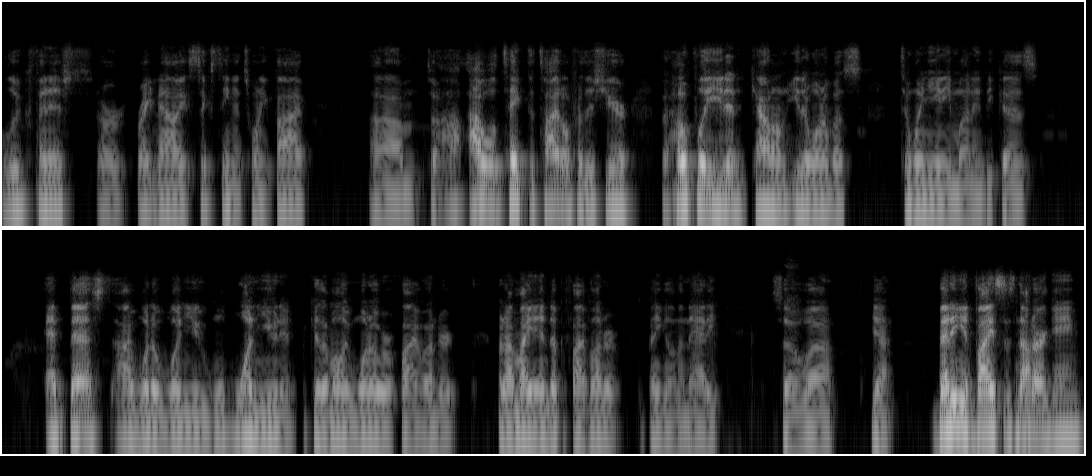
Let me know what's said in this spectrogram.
Luke finished, or right now he's 16 and 25. Um, so I, I, will take the title for this year, but hopefully you didn't count on either one of us to win you any money because at best I would have won you one unit because I'm only one over 500, but I might end up at 500 depending on the natty. So uh, yeah, betting advice is not our game.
